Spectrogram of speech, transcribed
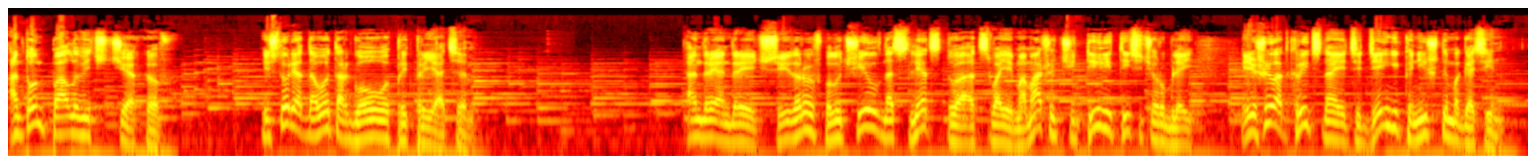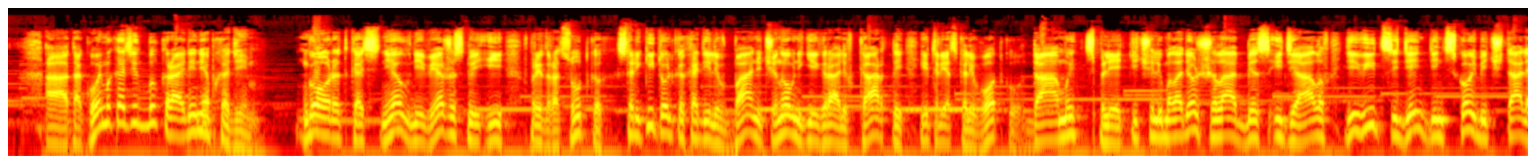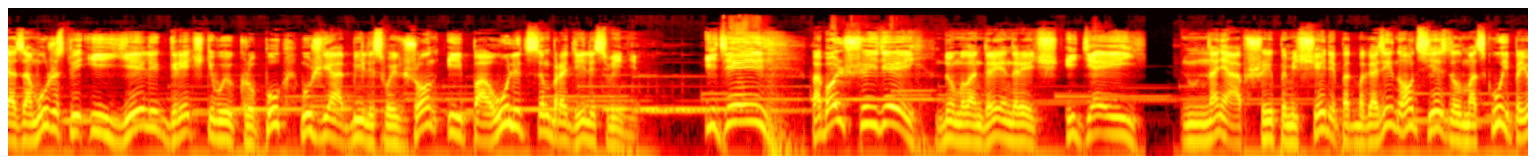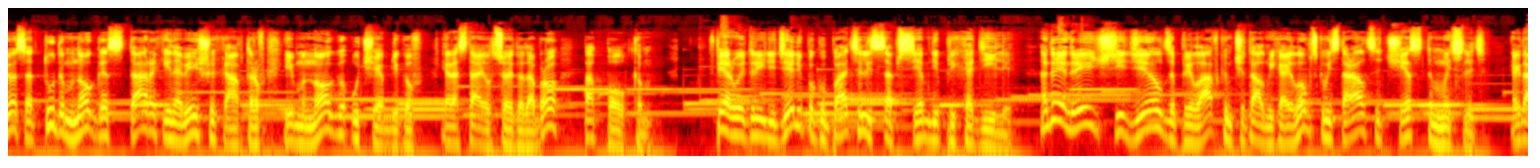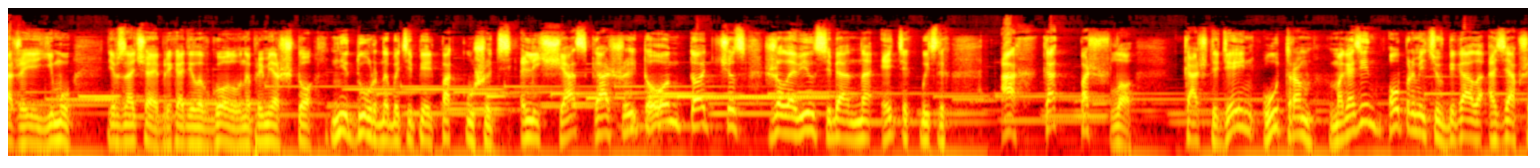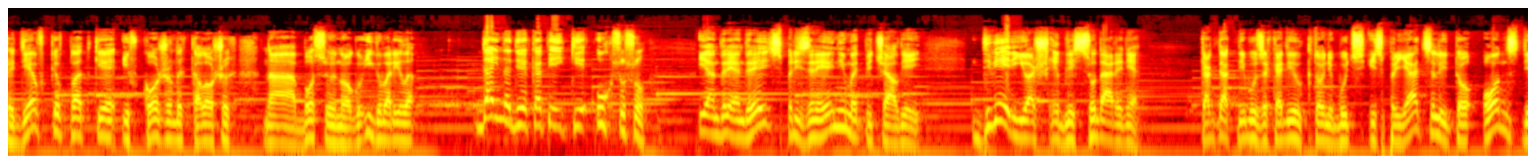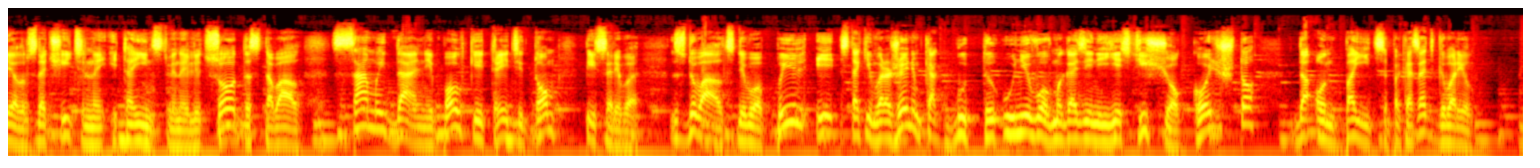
Антон Павлович Чехов. История одного торгового предприятия. Андрей Андреевич Сидоров получил наследство от своей мамаши 4000 рублей и решил открыть на эти деньги книжный магазин. А такой магазин был крайне необходим. Город коснел в невежестве и в предрассудках. Старики только ходили в баню, чиновники играли в карты и трескали водку. Дамы сплетничали, молодежь жила без идеалов, девицы день-деньской мечтали о замужестве и ели гречневую крупу, мужья били своих жен и по улицам бродили свиньи. «Идей! Побольше идей!» – думал Андрей Андреевич. «Идей!» Нанявший помещение под магазин, он съездил в Москву и привез оттуда много старых и новейших авторов и много учебников и расставил все это добро по полкам. В первые три недели покупатели совсем не приходили. Андрей Андреевич сидел за прилавком, читал Михайловского и старался честно мыслить. Когда же ему невзначай приходило в голову, например, что недурно бы теперь покушать леща с кашей, то он тотчас жаловил себя на этих мыслях. Ах, как пошло! Каждый день утром в магазин опрометью вбегала озябшая девка в платке и в кожаных калошах на босую ногу и говорила «Дай на две копейки уксусу». И Андрей Андреевич с презрением отвечал ей «Дверью ошиблись, сударыня». Когда к нему заходил кто-нибудь из приятелей, то он, сделав значительное и таинственное лицо, доставал с самой дальней полки третий том Писарева, сдувал с него пыль и с таким выражением, как будто у него в магазине есть еще кое-что, да он боится показать, говорил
